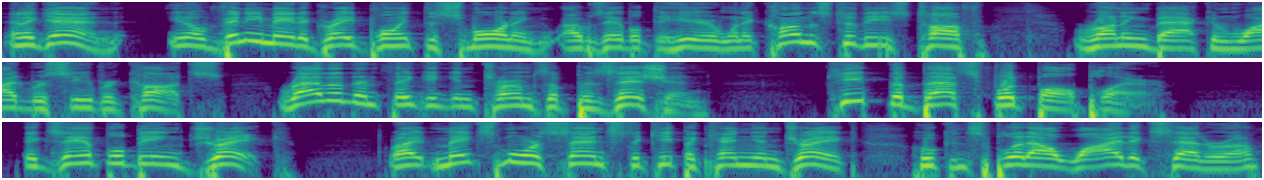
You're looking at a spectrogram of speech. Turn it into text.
And again, you know, Vinny made a great point this morning. I was able to hear when it comes to these tough running back and wide receiver cuts, rather than thinking in terms of position, keep the best football player. Example being Drake right? Makes more sense to keep a Kenyon Drake who can split out wide, etc.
